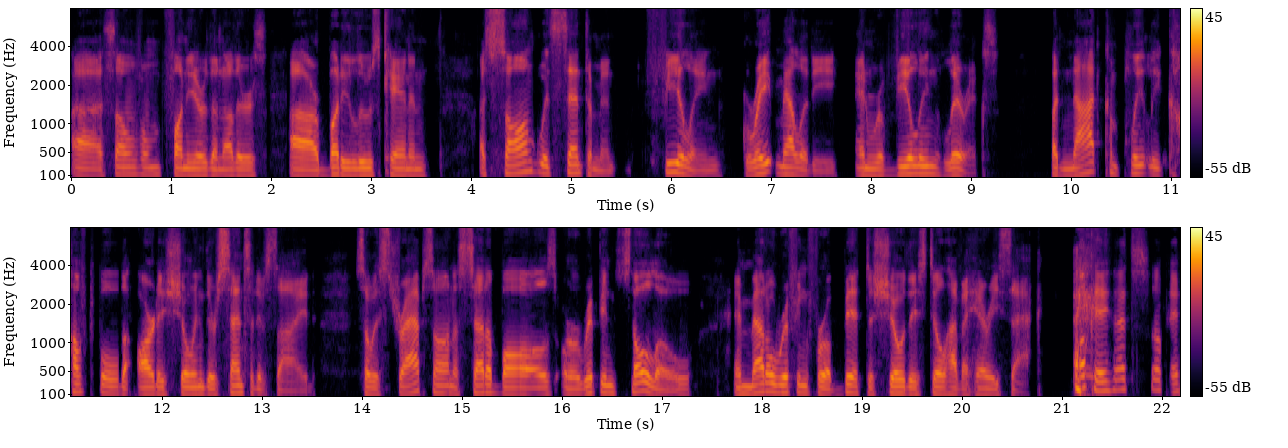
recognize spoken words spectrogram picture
Uh, some of them funnier than others. Uh, our buddy Loose Cannon, a song with sentiment, feeling, great melody, and revealing lyrics, but not completely comfortable the artist showing their sensitive side. So it straps on a set of balls or a ripping solo and metal riffing for a bit to show they still have a hairy sack. Okay, that's okay.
